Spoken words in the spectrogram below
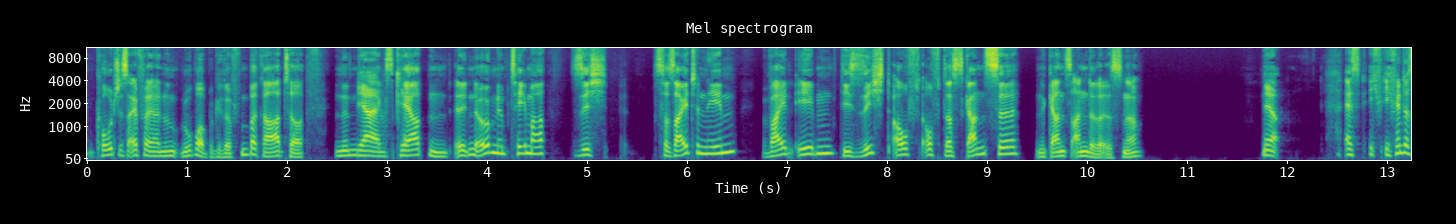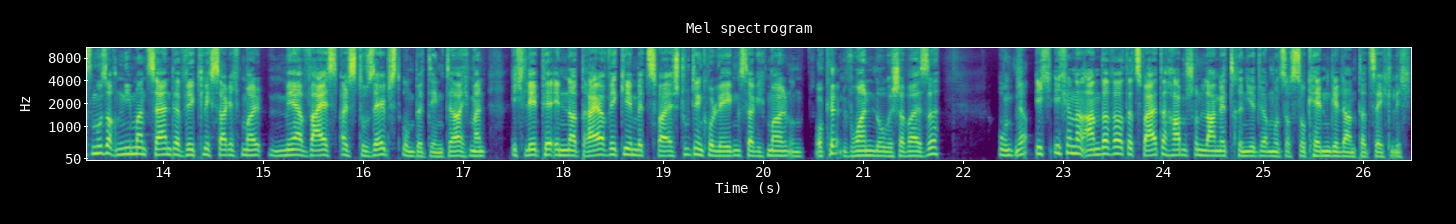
ein Coach ist einfach ein Oberbegriff, ein Berater, einen ja, Experten in irgendeinem Thema sich zur Seite nehmen, weil eben die Sicht auf, auf das Ganze eine ganz andere ist, ne? Ja. Es, ich ich finde, das muss auch niemand sein, der wirklich, sage ich mal, mehr weiß als du selbst unbedingt. Ja, ich meine, ich lebe hier in einer Dreier-WG mit zwei Studienkollegen, sage ich mal, und okay. Freunden logischerweise. Und ja. ich, ich und ein anderer, der zweite, haben schon lange trainiert. Wir haben uns auch so kennengelernt tatsächlich.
